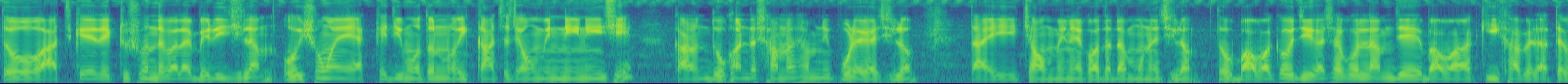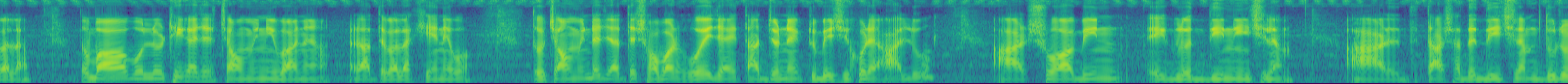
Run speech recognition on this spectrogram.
তো আজকের একটু সন্ধ্যেবেলায় বেরিয়েছিলাম। ওই সময় এক কেজি মতন ওই কাঁচা চাউমিন নিয়ে নিয়েছি। কারণ দোকানটা সামনাসামনি পড়ে গেছিল, তাই চাউমিনের কথাটা মনে ছিল। তো বাবাকেও জিজ্ঞাসা করলাম যে, বাবা, কি খাবে রাতেবেলা? তো বাবা বলল, ঠিক আছে, চাউমিনই বানা, রাতেবেলা খেয়ে নেব। তো চাউমিনটা যাতে সবার হয়ে যায়, তার জন্য একটু বেশি করে আলু আর সোয়াবিন এইগুলো দিয়ে নিয়েছিলাম। আর তার সাথে দিয়েছিলাম দুটো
